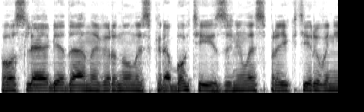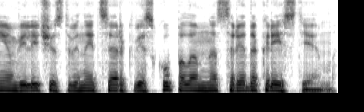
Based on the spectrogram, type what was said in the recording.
После обеда она вернулась к работе и занялась проектированием величественной церкви с куполом над Средокрестием.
